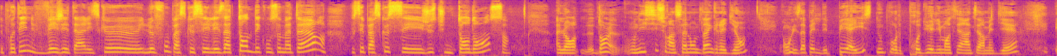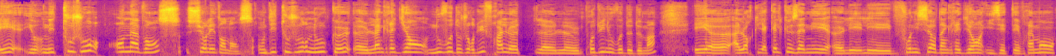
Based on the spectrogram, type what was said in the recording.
de protéines végétales? Est-ce que euh, ils le font parce que c'est les attentes des consommateurs ou c'est parce que c'est juste une tendance? Alors, dans, on est ici sur un salon d'ingrédients. On les appelle des PAIs, nous, pour les produits alimentaires intermédiaires. Et on est toujours avance sur les tendances. On dit toujours, nous, que euh, l'ingrédient nouveau d'aujourd'hui fera le, produit nouveau de demain. Et euh, alors qu'il y a quelques années, euh, les, fournisseurs d'ingrédients, ils étaient vraiment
